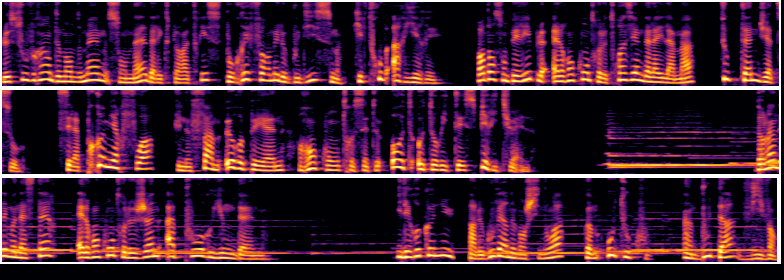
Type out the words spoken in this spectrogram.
Le souverain demande même son aide à l'exploratrice pour réformer le bouddhisme qu'il trouve arriéré. Pendant son périple, elle rencontre le troisième Dalai Lama, Thupten Gyatso. C'est la première fois qu'une femme européenne rencontre cette haute autorité spirituelle. Dans l'un des monastères, elle rencontre le jeune Apur Yungden. Il est reconnu par le gouvernement chinois comme Utuku, un Bouddha vivant.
